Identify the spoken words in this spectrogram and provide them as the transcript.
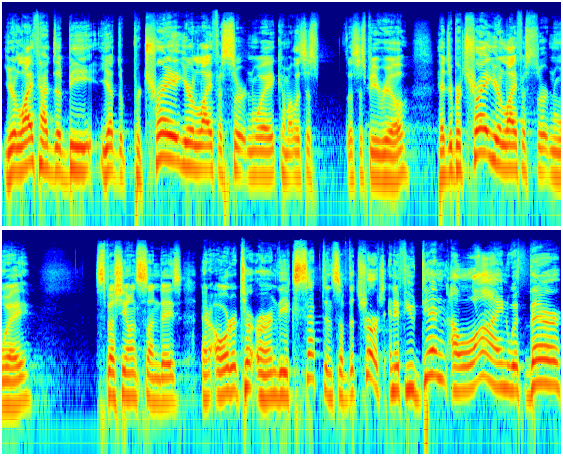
Your life had to be, you had to portray your life a certain way. Come on, let's just let's just be real. You had to portray your life a certain way, especially on Sundays, in order to earn the acceptance of the church. And if you didn't align with their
